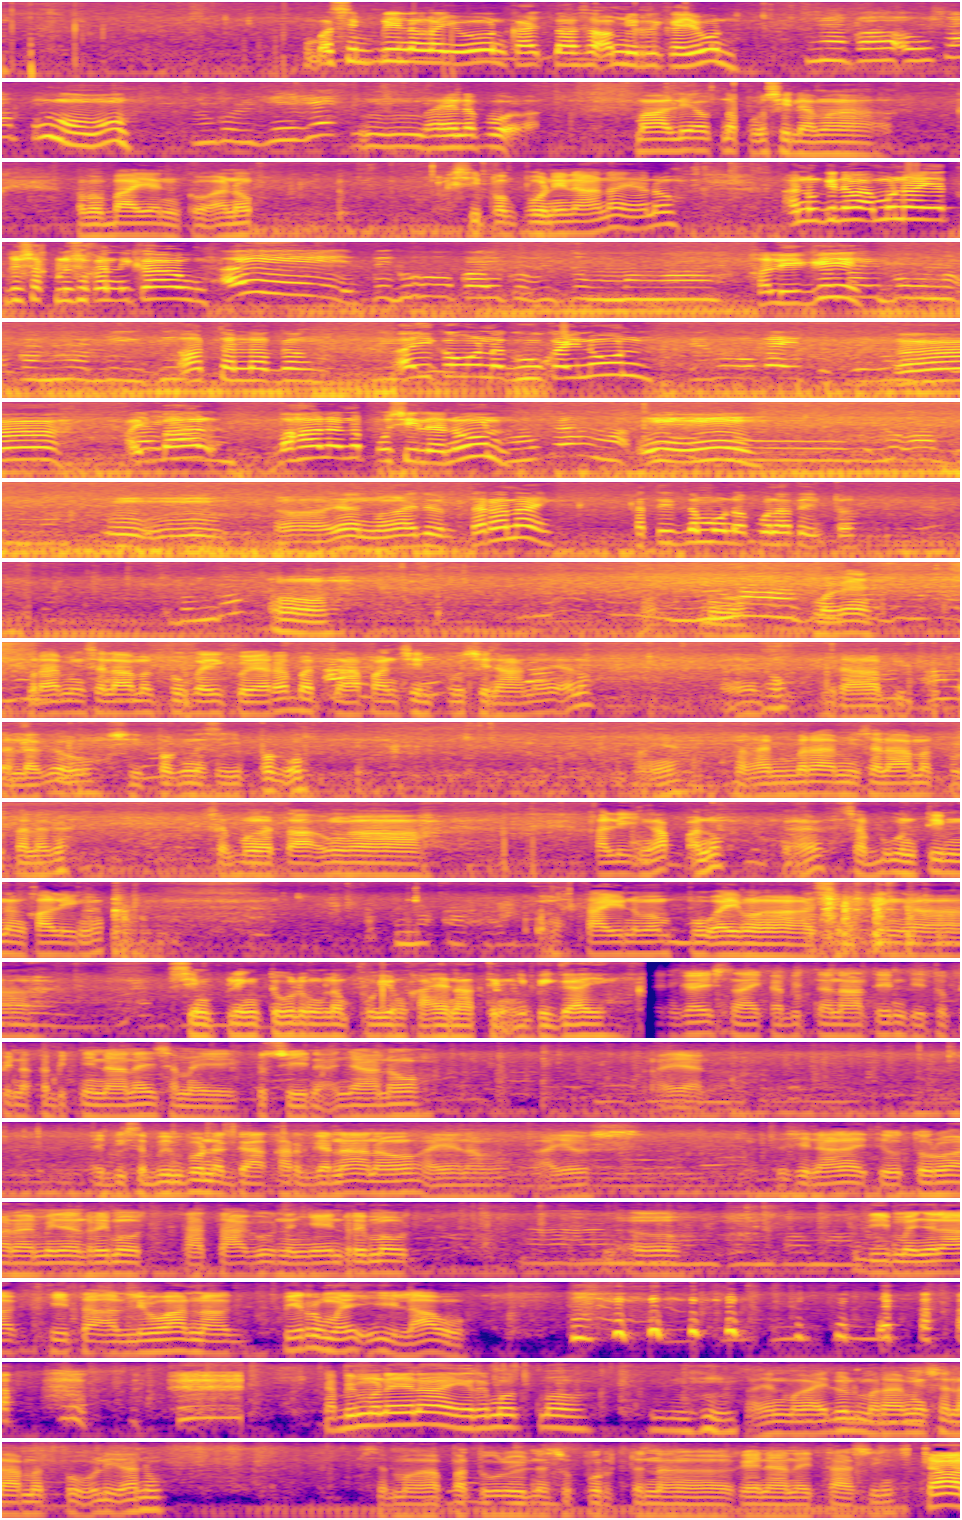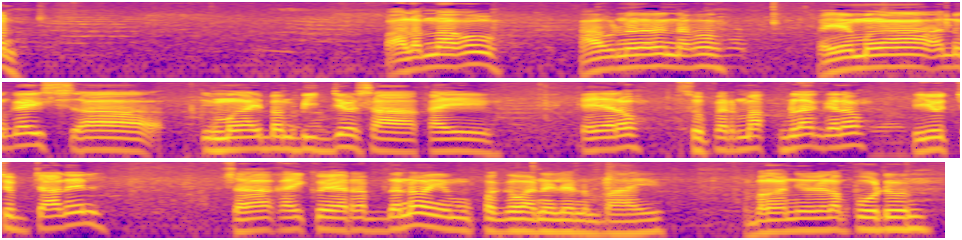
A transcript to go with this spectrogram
Mas simple na ngayon, kahit nasa Amerika yun. Nakausap. Mm, Ang kuljiri. mm, ayun na po. Mali out na po sila mga kababayan ko. Ano? Sipag po ni nanay, ano? Anong ginawa mo na at lusak-lusakan ikaw? Ay, tigukay ko itong mga... Haligi. Ay, buno kan haligi. Ah, talagang. Ay, ikaw ang naghukay nun. Tigukay ko. tigukay. Ah, ay, bahal, bahala na po sila nun. Masa nga. Mm-mm. Luabin na. Mm-mm. Ah, yan, mga idol. Tara na Katid na muna po natin ito. Bangga? Oo. Oo. Mag- maraming salamat po kay Kuya Rab at napansin po si nanay. Ano? Ayan oh, grabe po talaga oh. Sipag na sipag oh. Ayan, maraming maraming salamat po talaga sa mga taong ah, kalingap ano, ah, sa buong team ng kalingap. Tayo naman po ay mga simpleng ah, simpleng tulong lang po yung kaya nating ibigay. Ayan guys, nakikabit na natin. Dito pinakabit ni nanay sa may kusina niya no. Ayan. Ibig sabihin po nagkakarga na no. Ayan ang ayos. Ito si nanay, tuturuan namin ng remote. Tatago na niya yung remote. Oo. Hindi man niya nakikita ang liwanag, pero may ilaw. Sabi mo na yan ay, remote mo. Ayan mga idol, maraming salamat po uli ano sa mga patuloy na suporta na kay Nanay Tasing. Chan! Paalam na ako. Hawak na rin ako. Ayan mga ano guys, ah, yung mga ibang video sa kay kay ano, Super Mac Vlog ano, YouTube channel. Saka kay Kuya Rab na no, yung paggawa nila ng bahay. Abangan nyo na lang po doon.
